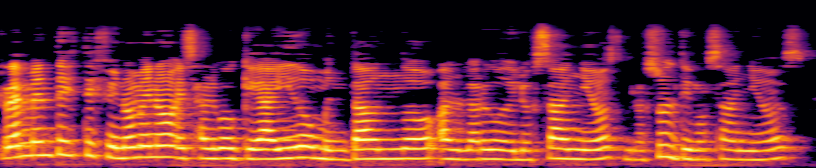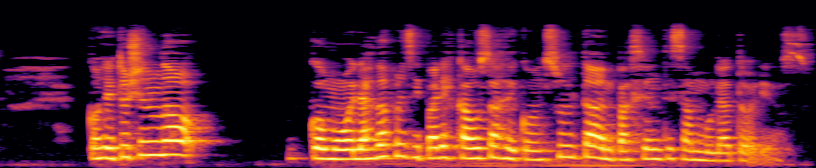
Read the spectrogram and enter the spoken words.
Realmente este fenómeno es algo que ha ido aumentando a lo largo de los años, de los últimos años, constituyendo como las dos principales causas de consulta en pacientes ambulatorios.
